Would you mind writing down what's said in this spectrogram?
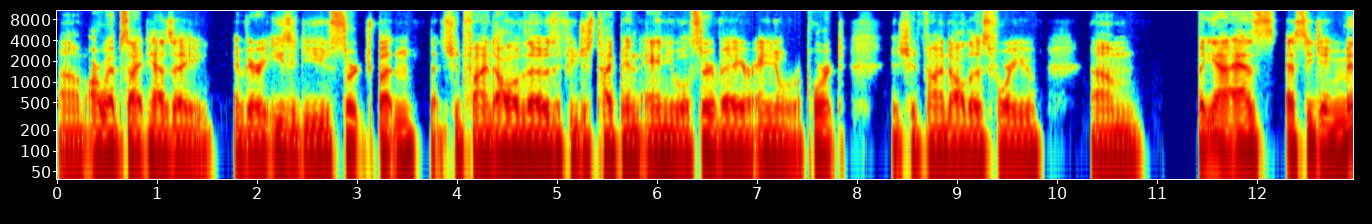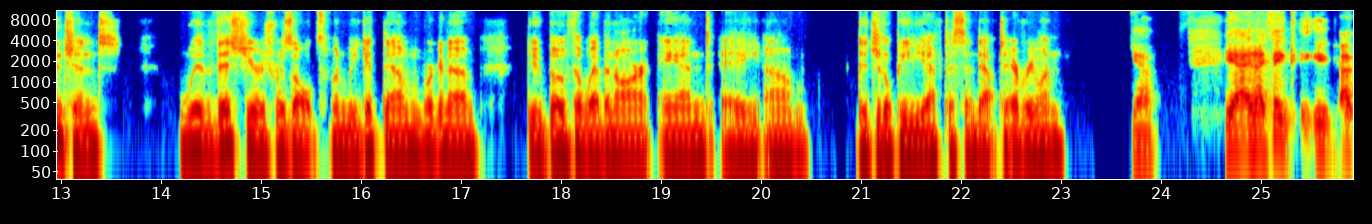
Um, our website has a a very easy to use search button that should find all of those. If you just type in annual survey or annual report, it should find all those for you. Um, but yeah, as as CJ mentioned, with this year's results, when we get them, we're going to do both a webinar and a um, digital PDF to send out to everyone. Yeah. Yeah. And I think you, uh,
